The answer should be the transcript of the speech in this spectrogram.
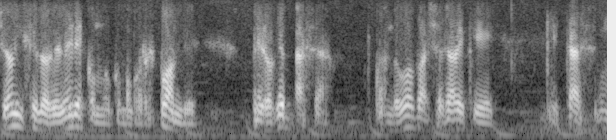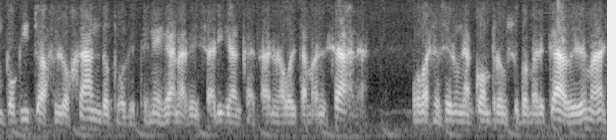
yo hice los deberes como, como corresponde. Pero ¿qué pasa? Cuando vos vas, ya sabes que, que estás un poquito aflojando porque tenés ganas de salir a dar una vuelta a manzana, o vas a hacer una compra a un supermercado y demás,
